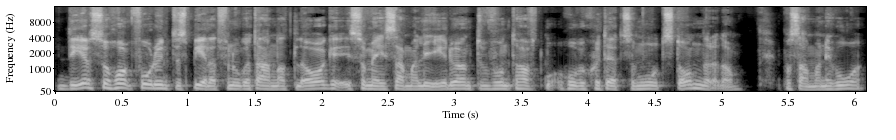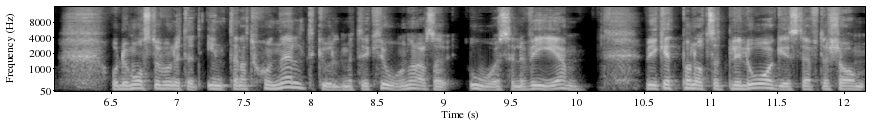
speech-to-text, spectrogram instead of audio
dels så får du inte spelat för något annat lag som är i samma liga. Du har inte, får inte haft HV71 som motståndare då, på samma nivå. Och du måste ha vunnit ett internationellt guld med Tre Kronor, alltså OS eller VM. Vilket på något sätt blir logiskt eftersom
